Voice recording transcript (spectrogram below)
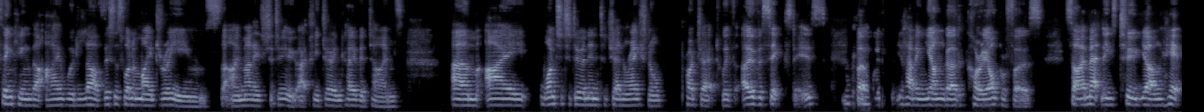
thinking that I would love this is one of my dreams that I managed to do actually during COVID times. Um, I wanted to do an intergenerational project with over 60s, okay. but with having younger choreographers. So I met these two young, hip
